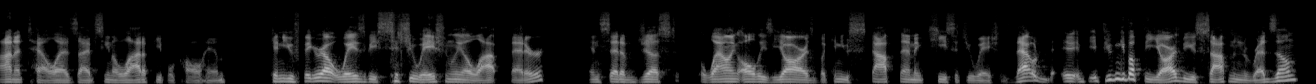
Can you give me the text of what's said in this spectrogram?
Onatel, as I've seen a lot of people call him. Can you figure out ways to be situationally a lot better instead of just allowing all these yards? But can you stop them in key situations? That would if, if you can give up the yards, but you stop them in the red zone,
